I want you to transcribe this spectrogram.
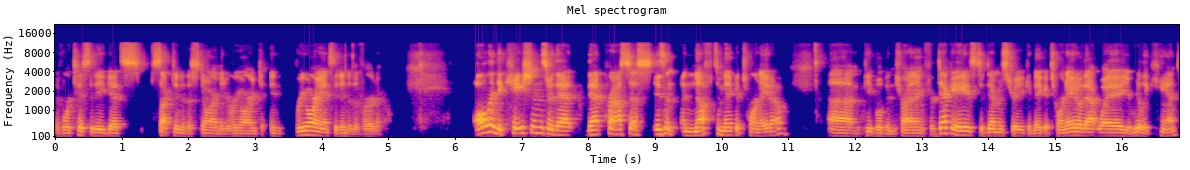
The vorticity gets sucked into the storm and, reorient and reorients it into the vertical. All indications are that that process isn't enough to make a tornado. Um, people have been trying for decades to demonstrate you can make a tornado that way. You really can't.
